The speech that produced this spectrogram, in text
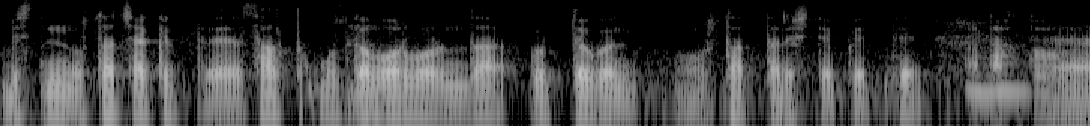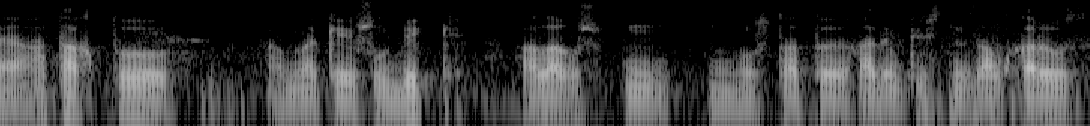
биздин устат шакирт э, салттык музыка борборунда көптөгөн устаттар иштеп кетти. Атактуу. Э, атактуу мынакей ушул бек алагушевдун м, устаты кадимки биздин залкарыбыз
